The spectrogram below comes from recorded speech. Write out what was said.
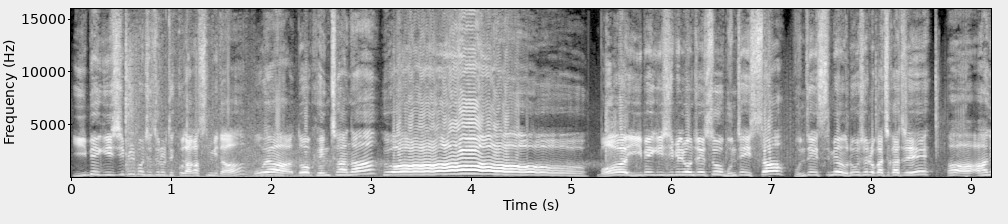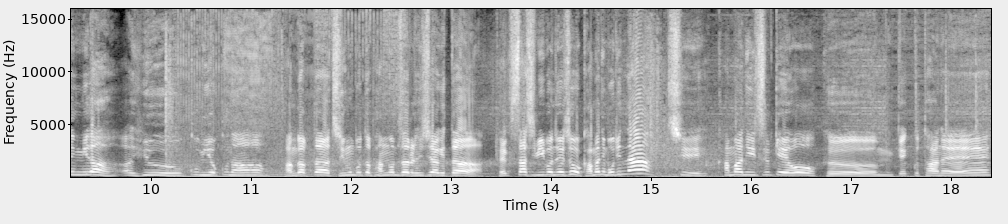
221번 제수를 데리고 나갔습니다. 뭐야, 너 괜찮아? 으아! 뭐 221번 제수 문제 있어? 문제 있으면 의료실로 같이 가지. 아, 아 아닙니다. 아휴, 꿈이었구나. 반갑다. 지금부터 방검사를 시작하겠다. 142번 제수 가만히 못 있나? 치, 가만히 있을게요. 금 깨끗하네.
